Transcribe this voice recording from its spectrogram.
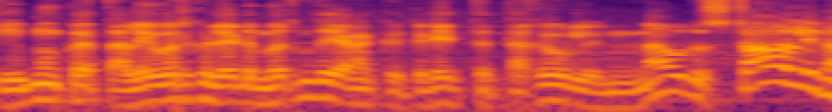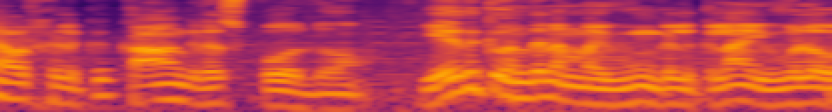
திமுக தலைவர்களிடமிருந்து எனக்கு கிடைத்த தகவல் என்னன்னா ஒரு ஸ்டாலின் அவர்களுக்கு காங்கிரஸ் போதும். எதுக்கு வந்து நம்ம இவங்களுக்கெல்லாம் இவ்வளோ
